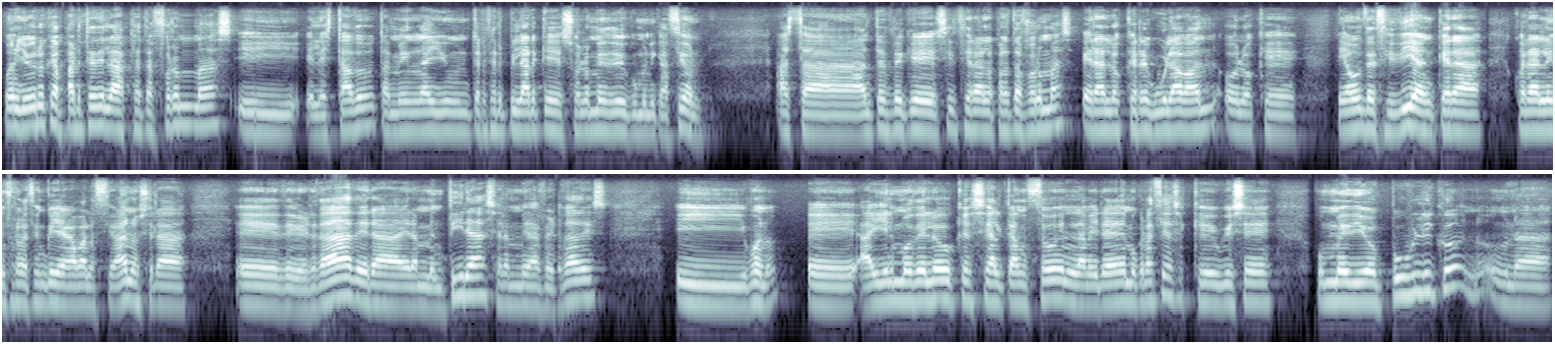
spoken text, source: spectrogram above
Bueno, yo creo que aparte de las plataformas y el Estado, también hay un tercer pilar que son los medios de comunicación. Hasta antes de que existieran las plataformas, eran los que regulaban o los que, digamos, decidían qué era, cuál era la información que llegaba a los ciudadanos. Era eh, de verdad, era, eran mentiras, eran medias verdades. Y bueno, eh, ahí el modelo que se alcanzó en la mayoría de democracias es que hubiese un medio público, ¿no? una,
